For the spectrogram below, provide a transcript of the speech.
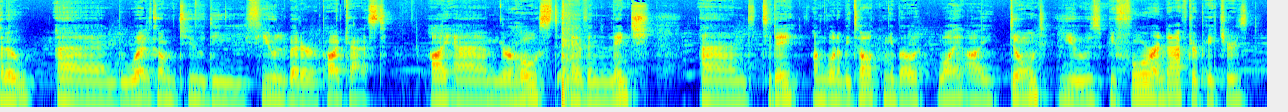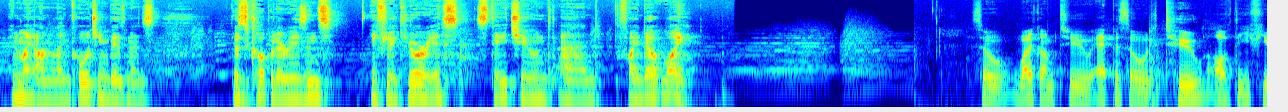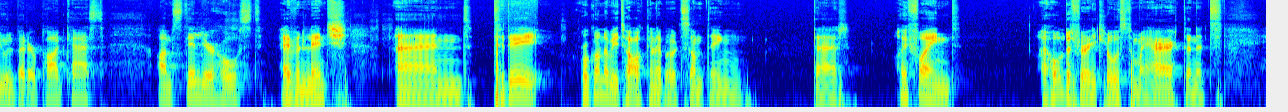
Hello, and welcome to the Fuel Better podcast. I am your host, Evan Lynch, and today I'm going to be talking about why I don't use before and after pictures in my online coaching business. There's a couple of reasons. If you're curious, stay tuned and find out why. So, welcome to episode two of the Fuel Better podcast. I'm still your host, Evan Lynch, and today we're going to be talking about something that I find I hold it very close to my heart, and it's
